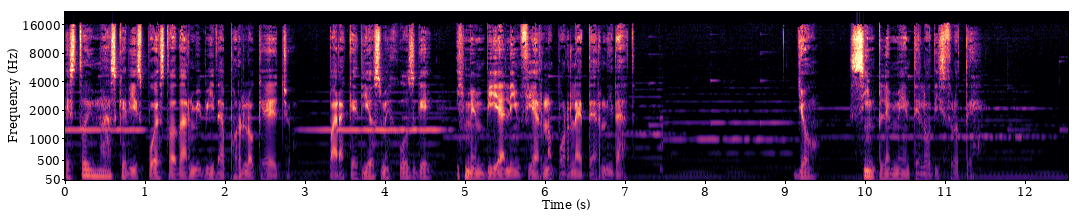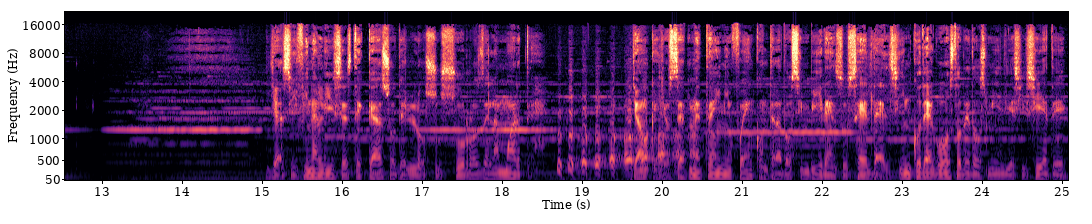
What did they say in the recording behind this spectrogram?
Estoy más que dispuesto a dar mi vida por lo que he hecho, para que Dios me juzgue y me envíe al infierno por la eternidad. Yo simplemente lo disfruté. Y así finaliza este caso de los susurros de la muerte. Y aunque Joseph Metheny fue encontrado sin vida en su celda el 5 de agosto de 2017,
